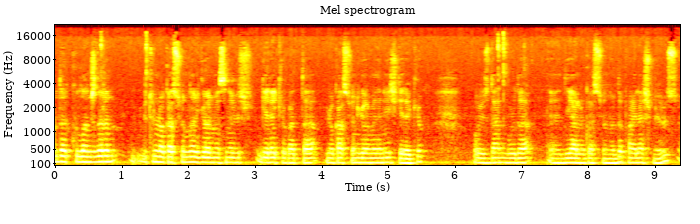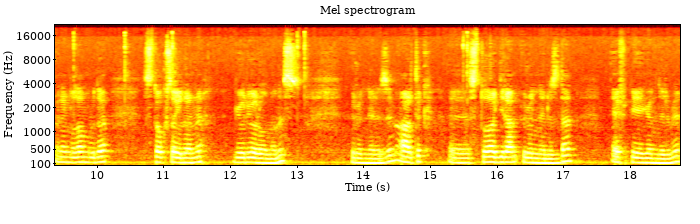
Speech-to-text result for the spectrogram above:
Burada kullanıcıların bütün lokasyonları görmesine bir gerek yok. Hatta lokasyonu görmelerine hiç gerek yok. O yüzden burada e, diğer lokasyonları da paylaşmıyoruz. Önemli olan burada stok sayılarını görüyor olmanız ürünlerinizin. Artık e, stoğa giren ürünlerinizden FBA gönderimi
